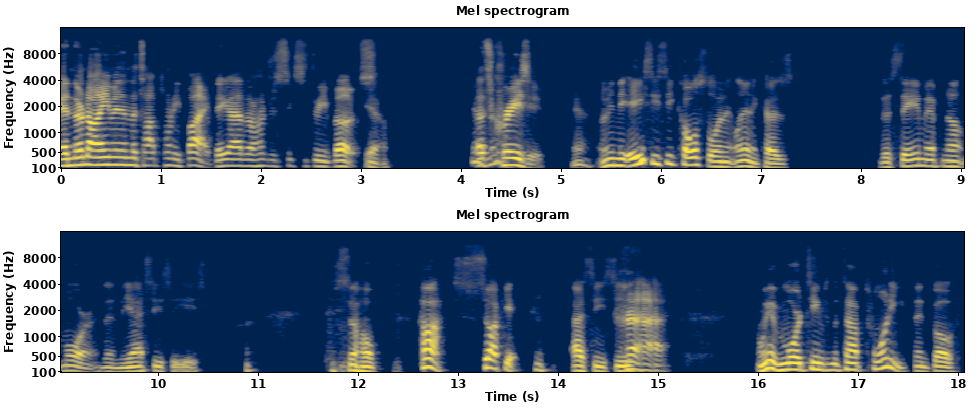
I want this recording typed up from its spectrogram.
and they're not even in the top 25. They have 163 votes. Yeah. That's crazy. Yeah, I mean the ACC Coastal in Atlantic has the same, if not more, than the SEC East. so, ha, suck it, SEC. We have more teams in the top twenty than both.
